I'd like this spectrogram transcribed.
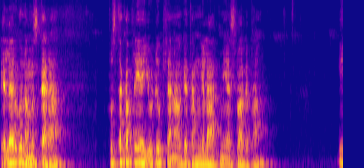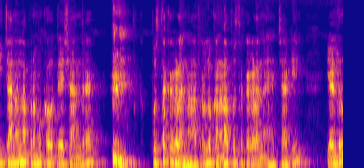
ಎಲ್ಲರಿಗೂ ನಮಸ್ಕಾರ. ಪುಸ್ತಕ ಪ್ರಿಯ ಯೂಟ್ಯೂಬ್ ಚಾನಲ್ಗೆ ತಮಗೆಲ್ಲ ಆತ್ಮೀಯ ಸ್ವಾಗತ. ಈ ಚಾನಲ್ನ ಪ್ರಮುಖ ಉದ್ದೇಶ ಅಂದರೆ ಪುಸ್ತಕಗಳನ್ನು, ಅದರಲ್ಲೂ ಕನ್ನಡ ಪುಸ್ತಕಗಳನ್ನು ಹೆಚ್ಚಾಗಿ ಎಲ್ಲರೂ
